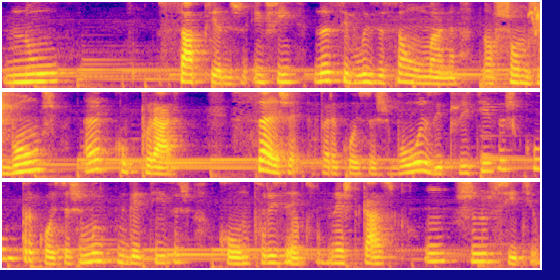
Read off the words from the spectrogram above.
no sapiens, enfim, na civilização humana. Nós somos bons a cooperar seja para coisas boas e positivas, como para coisas muito negativas, como, por exemplo, neste caso, um genocídio.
